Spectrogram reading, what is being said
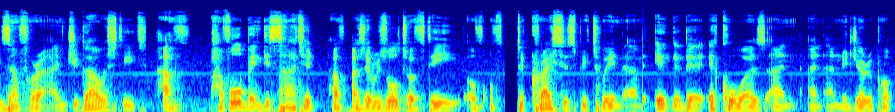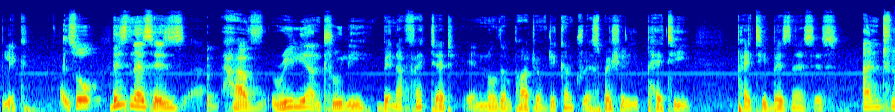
Zamfara, and Jigawa states have have all been deserted as a result of the of, of the crisis between um, the ECOWAS and, and, and Niger Republic. So businesses have really and truly been affected in northern part of the country, especially petty petty businesses. And to,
